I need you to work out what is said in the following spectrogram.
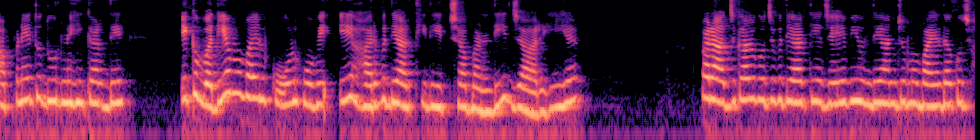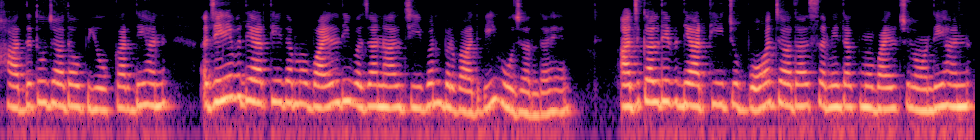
ਆਪਣੇ ਤੋਂ ਦੂਰ ਨਹੀਂ ਕਰਦੇ। ਇੱਕ ਵਧੀਆ ਮੋਬਾਈਲ ਕੋਲ ਹੋਵੇ, ਇਹ ਹਰ ਵਿਦਿਆਰਥੀ ਦੀ ਇੱਛਾ ਬਣਦੀ ਜਾ ਰਹੀ ਹੈ। ਪਰ ਅੱਜ ਕੱਲ ਕੁਝ ਵਿਦਿਆਰਥੀ ਅਜਿਹੇ ਵੀ ਹੁੰਦੇ ਹਨ ਜੋ ਮੋਬਾਈਲ ਦਾ ਕੁਝ ਹੱਦ ਤੋਂ ਜ਼ਿਆਦਾ ਉਪਯੋਗ ਕਰਦੇ ਹਨ। ਅਜਿਹੇ ਵਿਦਿਆਰਥੀ ਦਾ ਮੋਬਾਈਲ ਦੀ ਵਜ੍ਹਾ ਨਾਲ ਜੀਵਨ ਬਰਬਾਦ ਵੀ ਹੋ ਜਾਂਦਾ ਹੈ। ਅੱਜ ਕੱਲ ਦੇ ਵਿਦਿਆਰਥੀ ਜੋ ਬਹੁਤ ਜ਼ਿਆਦਾ ਸਮੇਂ ਤੱਕ ਮੋਬਾਈਲ ਚਲਾਉਂਦੇ ਹਨ,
